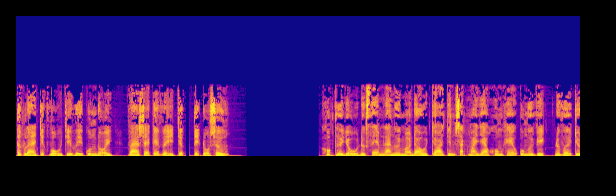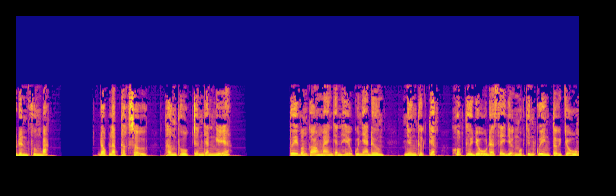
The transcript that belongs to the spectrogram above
tức là chức vụ chỉ huy quân đội và sẽ kế vị chức tiết độ sứ. Khúc Thừa Dụ được xem là người mở đầu cho chính sách ngoại giao khôn khéo của người Việt đối với triều đình phương Bắc. Độc lập thật sự, thần thuộc trên danh nghĩa. Tuy vẫn còn mang danh hiệu của nhà đường, nhưng thực chất Khúc Thừa Dụ đã xây dựng một chính quyền tự chủ.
